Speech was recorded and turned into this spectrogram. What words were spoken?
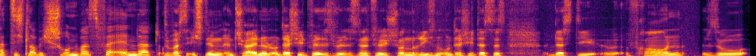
hat sich, glaube ich, schon was verändert. Was ich den entscheidenden Unterschied finde, ist, ist, natürlich schon ein Riesenunterschied, dass, das, dass die äh, Frauen so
